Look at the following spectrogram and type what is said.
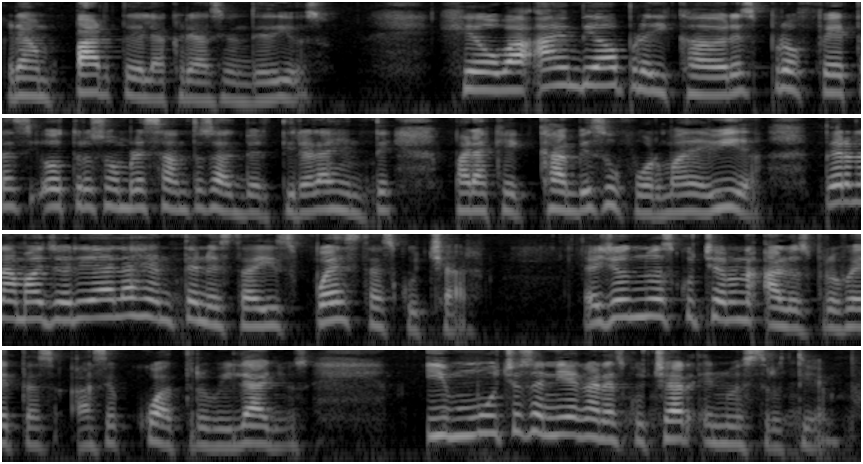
gran parte de la creación de Dios. Jehová ha enviado predicadores, profetas y otros hombres santos a advertir a la gente para que cambie su forma de vida, pero la mayoría de la gente no está dispuesta a escuchar. Ellos no escucharon a los profetas hace cuatro mil años y muchos se niegan a escuchar en nuestro tiempo.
